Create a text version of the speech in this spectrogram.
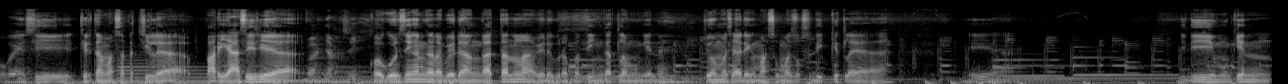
Pokoknya sih cerita masa kecil ya variasi sih ya. banyak sih Kalau gue sih kan karena beda angkatan lah, beda berapa tingkat lah mungkin. Cuma masih ada yang masuk-masuk sedikit lah ya. Iya. Jadi mungkin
